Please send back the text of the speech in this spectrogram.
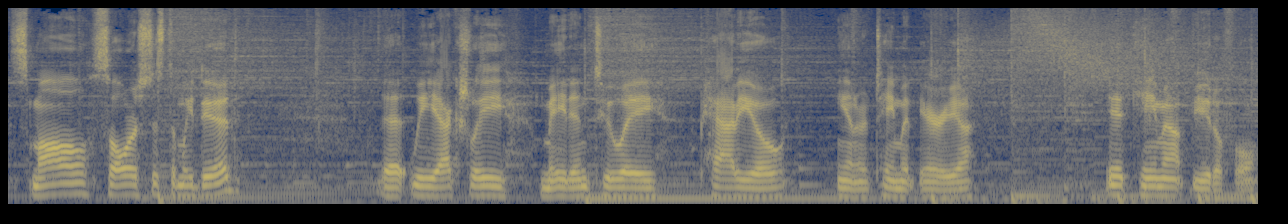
small solar system we did that we actually made into a patio entertainment area. It came out beautiful.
